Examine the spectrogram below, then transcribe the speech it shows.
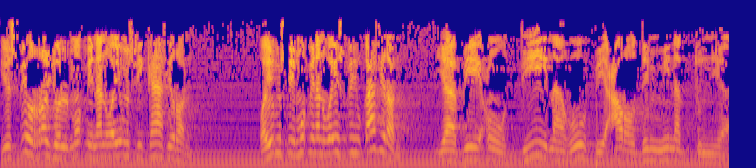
yusbihu ar-rajul mu'minan wa yumsi kafiran. Wa yumsi mu'minan wa yusbihu kafiran yabi'u dinahu bi'aradin minad dunya.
